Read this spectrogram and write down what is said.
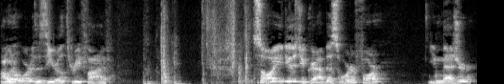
I'm going to order the 035. So all you do is you grab this order form, you measure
